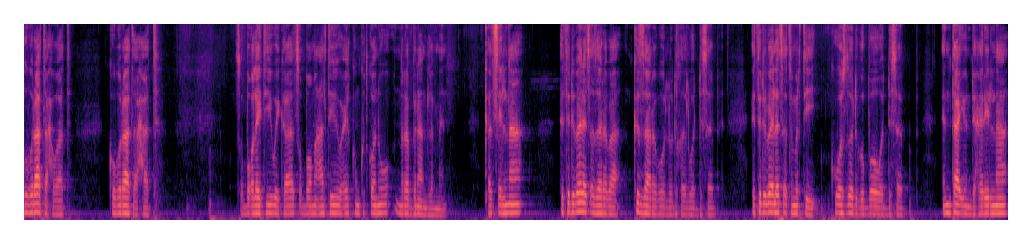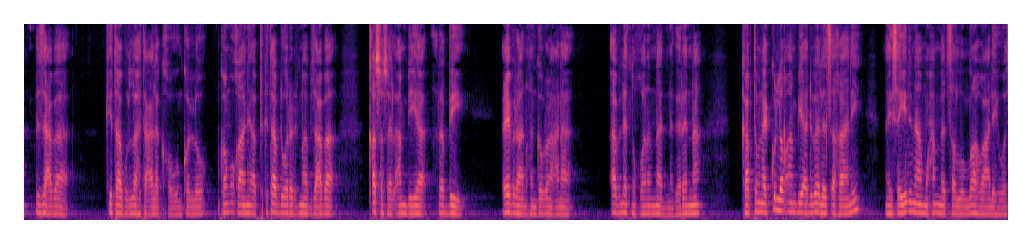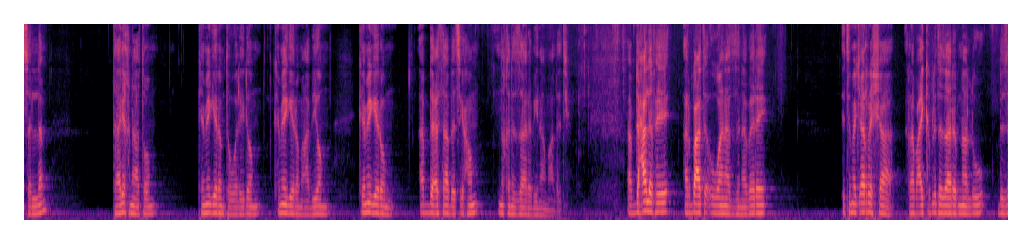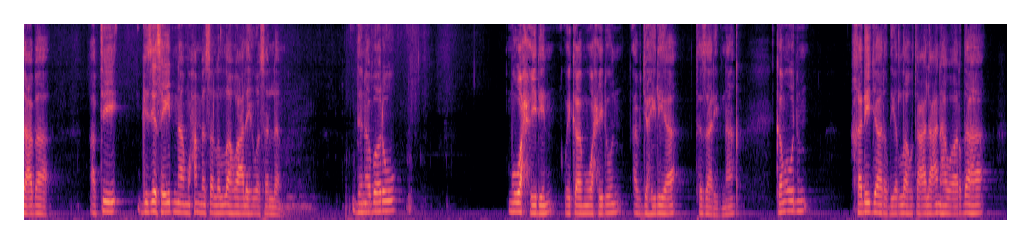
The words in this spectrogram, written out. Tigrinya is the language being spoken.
ኩቡራት ኣሕዋት ኩቡራት ኣሓት ጽቡቕ ለይቲ ወይ ከኣ ጽቡቕ መዓልቲ ውዒልኩም ክትኮኑ ንረብና ንልምን። ቀጺልና እቲ ድበለጸ ዘረባ ክዛረበሉ ድኽእል ወዲ ሰብ እቲ ድበለጸ ትምህርቲ ክወስዶ ድግብኦ ወዲ ሰብ እንታይ እዩ እንድሕር ኢልና ብዛዕባ ክታቡላህ ተዓላ ክኸውን ከሎ ከምኡ ከኣ ኣብቲ ክታብ ድወረደ ድማ ብዛዕባ ቀሶሰል ኣንብያ ረቢ ዒብራ ንክንገብሮ ንዓና ኣብነት ንክኮነና ድነገረና ካብቶም ናይ ኩሎም ኣንብያ ድበለጸ ከኣ ናይ ሰይድና ሙሐመድ ሰለሏሁ ዓለይሂ ወሰለም ታሪክ ናቶም ከመይ ገይሮም ተወሊዶም ከመይ ገይሮም ዓብዮም ከመይ ገይሮም ኣብ ብዕታ በጺሖም ንክንዛረብ ኢና ማለት እዩ ኣብ ድሓለፈ ኣርባዕተ እዋናት ዝነበረ እቲ መጨረሻ ራብዓይ ክፍሊ ተዛረብናሉ ብዛዕባ ኣብቲ ግዜ ሰይድና ሙሓመድ ሰለላሁ ዓለይሂ ወሰለም ዝነበሩ ሙዋሒዲን ወይ ከዓ ሙዋሒዱን ኣብ ጃሂልያ ተዛሪብና ከምኡውን ኸዲጃ ረዲየላሁ ተዓላ ዓንሃ ወኣርዳሃ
